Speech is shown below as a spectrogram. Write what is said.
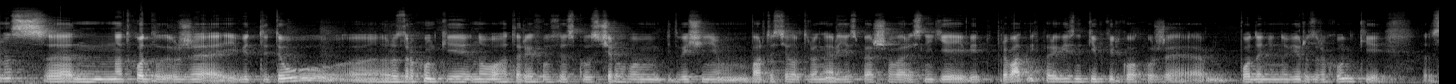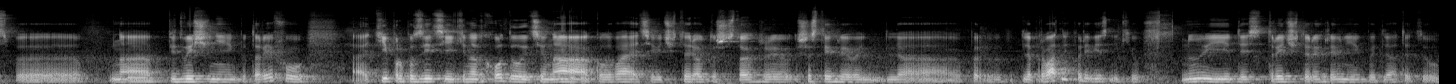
у нас е, надходили вже і від ТТУ е, розрахунки нового тарифу у зв'язку з черговим підвищенням вартості електроенергії з 1 вересня. Є і від приватних перевізників кількох вже е, подані нові розрахунки е, на підвищення якби, тарифу. Е, Ті пропозиції, які надходили, ціна коливається від 4 до 6 гривень, 6 гривень для, для приватних перевізників, ну і десь 3-4 гривні якби, для ТТУ.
